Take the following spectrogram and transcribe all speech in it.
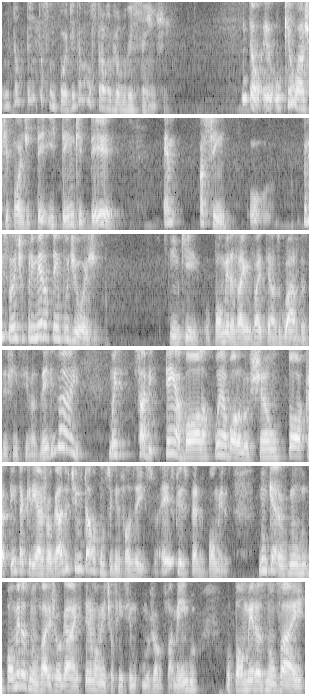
Então tenta se impor, tenta mostrar um jogo decente. Então, eu, o que eu acho que pode ter e tem que ter é, assim, o, principalmente o primeiro tempo de hoje, em que o Palmeiras vai, vai ter as guardas defensivas dele, vai. Mas, sabe, tem a bola, põe a bola no chão, toca, tenta criar jogada e o time estava conseguindo fazer isso. É isso que eu espero do Palmeiras. Não quero. Não, o Palmeiras não vai jogar extremamente ofensivo como joga o Flamengo. O Palmeiras não vai.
